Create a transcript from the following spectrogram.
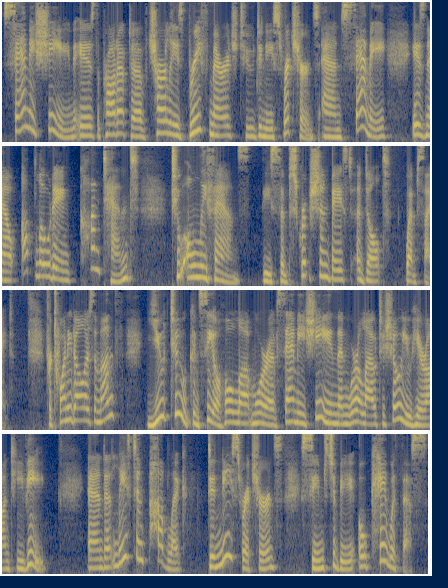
Sammy Sheen is the product of Charlie's brief marriage to Denise Richards, and Sammy is now uploading content to OnlyFans, the subscription based adult website. For $20 a month, you too can see a whole lot more of Sammy Sheen than we're allowed to show you here on TV. And at least in public, Denise Richards seems to be okay with this.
